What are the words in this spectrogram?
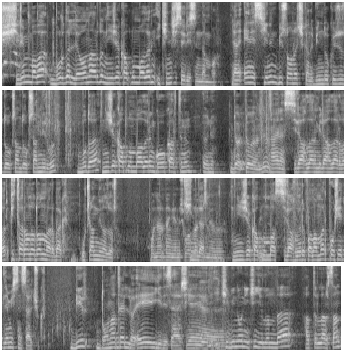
Şirin Baba burada Leonardo Ninja Kaplumbağaların ikinci serisinden bu. Yani en eskinin bir sonra çıkanı 1990-91 bu. Bu da Ninja Kaplumbağaların go kartının önü. Dörtlü olan değil mi? Aynen silahlar milahlar var. Pteranodon var bak. Uçan dinozor. O nereden gelmiş vallahi Kinder. bilmiyorum. Ninja kaplumbağa silahları falan var. Poşetlemişsin Selçuk. Bir Donatello. Ey gidi Selçuk. Ey gidi. 2012 yılında hatırlarsan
